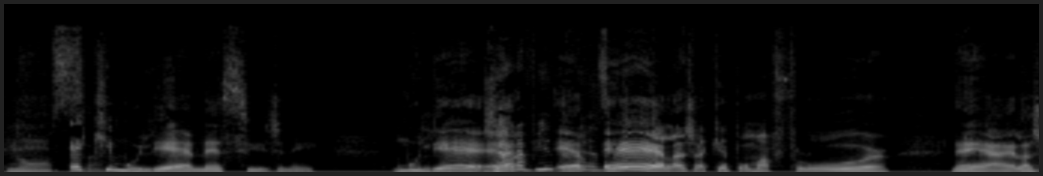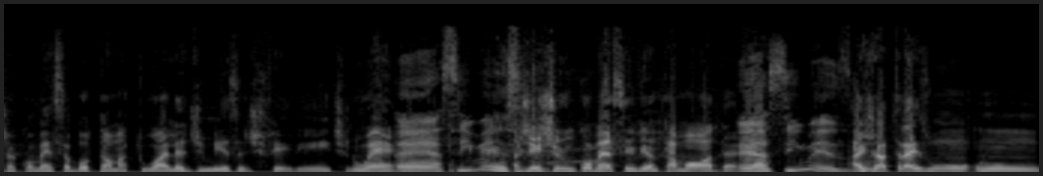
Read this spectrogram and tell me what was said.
Nossa. É que mulher, né, Sidney? Mulher. Já ela, era vida ela, mesmo. É, ela já quer pôr uma flor né? Ela já começa a botar uma toalha de mesa diferente, não é? É assim mesmo. A gente não começa a inventar moda? É assim mesmo. Aí já traz um, um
